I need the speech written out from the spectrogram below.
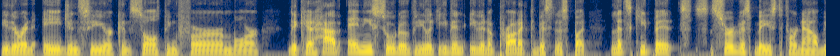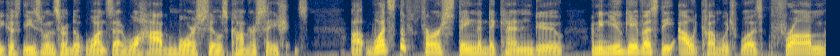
either an agency or consulting firm, or they could have any sort of like even even a product business. But let's keep it service based for now because these ones are the ones that will have more sales conversations. Uh, what's the first thing that they can do I mean, you gave us the outcome, which was from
